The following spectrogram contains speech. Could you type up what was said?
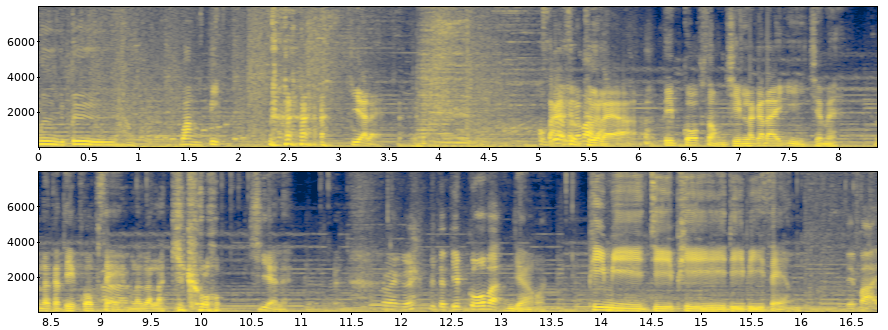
มือตื้อว่างปิกเฮียอะไรผมสายสุดเรีกคืออะไรอะตีบโกบสองชิ้นแล้วก็ได้อีกใช่ไหม แล้วก็ตีบโกบแสงแล้วก็ลักกี้โกบเฮียอะไรไม่เงยมีแต่ทิปโกบอะยาวอ่อนพี่มี GP DB แสงเจ๊บาย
